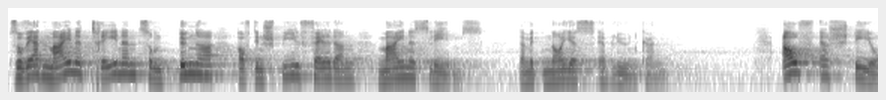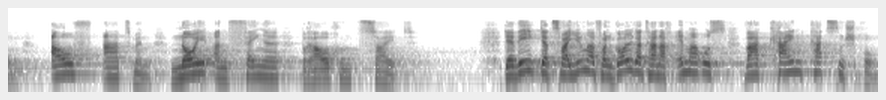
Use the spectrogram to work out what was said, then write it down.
So werden meine Tränen zum Dünger auf den Spielfeldern meines Lebens, damit Neues erblühen kann. Auferstehung, Aufatmen, Neuanfänge brauchen Zeit. Der Weg der zwei Jünger von Golgatha nach Emmaus war kein Katzensprung.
